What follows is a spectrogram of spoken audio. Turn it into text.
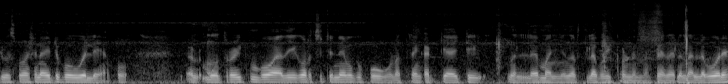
ലൂസ് മോഷനായിട്ട് പോകുമല്ലേ അപ്പോൾ മൂത്രമൊഴിക്കുമ്പോൾ അത് കുറച്ചിട്ട് തന്നെ നമുക്ക് പോകുള്ളൂ അത്രയും കട്ടിയായിട്ട് നല്ല മഞ്ഞ നിറത്തിലാണ് പോയിക്കൊണ്ടിരുന്നത്. അപ്പോൾ ഏതായാലും നല്ലപോലെ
